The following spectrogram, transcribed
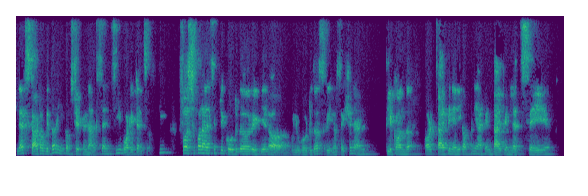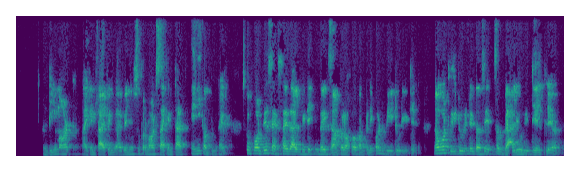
let's start off with the income statement analysis and see what it tells us. First of all, I'll simply go to the retail, uh, go to the screener section and click on the, or type in any company. I can type in, let's say, DMart, I can type in Avenue Supermarts, I can type any company, right? So for this exercise, I'll be taking the example of a company called V2 Retail. Now, what V2 Retail does, is it's a value retail player.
